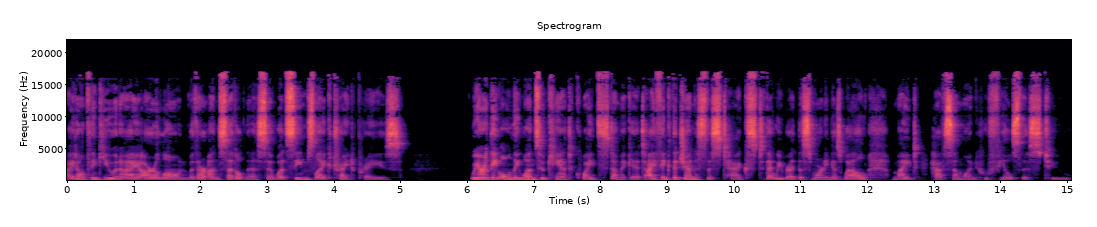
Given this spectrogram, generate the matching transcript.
I don't think you and I are alone with our unsettledness at what seems like trite praise. We aren't the only ones who can't quite stomach it. I think the Genesis text that we read this morning as well might have someone who feels this too.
